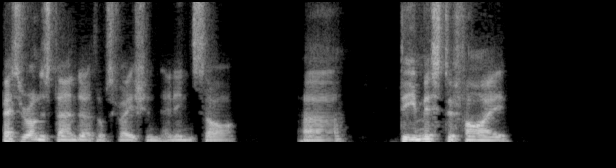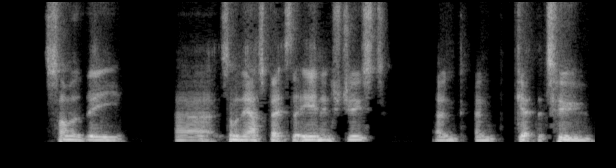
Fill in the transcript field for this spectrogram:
better understand Earth observation and INSAR, uh, demystify some of the uh, some of the aspects that Ian introduced, and and get the two,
